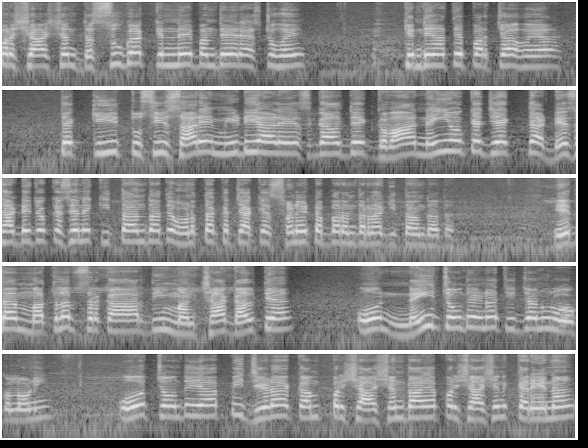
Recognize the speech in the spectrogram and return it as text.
ਪ੍ਰਸ਼ਾਸਨ ਦੱਸੂਗਾ ਕਿੰਨੇ ਬੰਦੇ ਅਰੈਸਟ ਹੋਏ, ਕਿੰਨਿਆਂ ਤੇ ਪਰਚਾ ਹੋਇਆ, ਤੇ ਕੀ ਤੁਸੀਂ ਸਾਰੇ ਮੀਡੀਆ ਵਾਲੇ ਇਸ ਗੱਲ ਦੇ ਗਵਾਹ ਨਹੀਂ ਹੋ ਕਿ ਜੇ ਤੁਹਾਡੇ, ਸਾਡੇ ਚੋਂ ਕਿਸੇ ਨੇ ਕੀਤਾ ਹੁੰਦਾ ਤੇ ਹੁਣ ਤੱਕ ਚੱਕ ਕੇ ਸਣੇ ਟੱਬਰ ਅੰਦਰ ਨਾ ਕੀਤਾ ਹੁੰਦਾ ਤਾਂ? ਇਹਦਾ ਮਤਲਬ ਸਰਕਾਰ ਦੀ ਮਨਸ਼ਾ ਗਲਤ ਆ, ਉਹ ਨਹੀਂ ਚਾਹੁੰਦੇ ਇਹਨਾਂ ਚੀਜ਼ਾਂ ਨੂੰ ਰੋਕ ਲਾਉਣੀ। ਉਹ ਚਾਹੁੰਦੇ ਆ ਵੀ ਜਿਹੜਾ ਕੰਮ ਪ੍ਰਸ਼ਾਸਨ ਦਾ ਆ, ਪ੍ਰਸ਼ਾਸਨ ਕਰੇ ਨਾ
